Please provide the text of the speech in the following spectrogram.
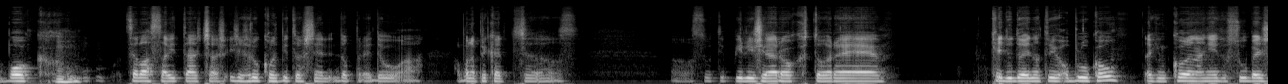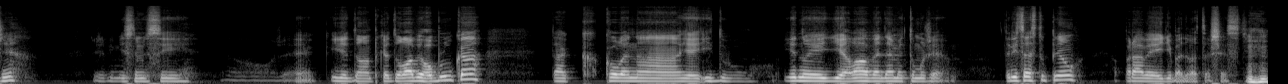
bok, mm-hmm. celá sa vytáčaš, ideš rukou zbytočne dopredu a, alebo napríklad uh, sú typy lyžiarov, ktoré keď idú do jednotlivých oblúkov, tak im kolena nejdu súbežne. Čiže vymyslím si, že ide do, napríklad do ľavého oblúka, tak kolena jej idú, jedno jej ide ľavé, dajme tomu, že 30 stupňov a práve ide iba 26. Mm-hmm.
